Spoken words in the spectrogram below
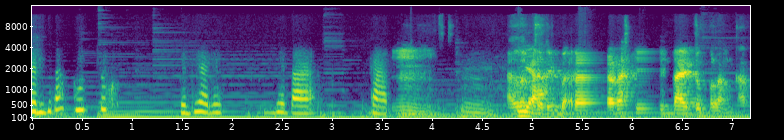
dan kita butuh. Jadi harus kita cari hmm. Hmm, kalau Iya, dari mbak Rara cinta itu pelengkap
